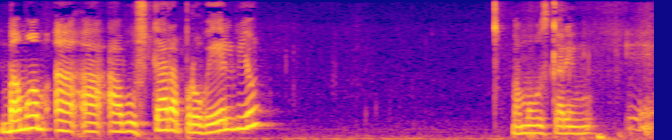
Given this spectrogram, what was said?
Vamos a, buscar a Proverbio. Vamos a buscar en eh,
